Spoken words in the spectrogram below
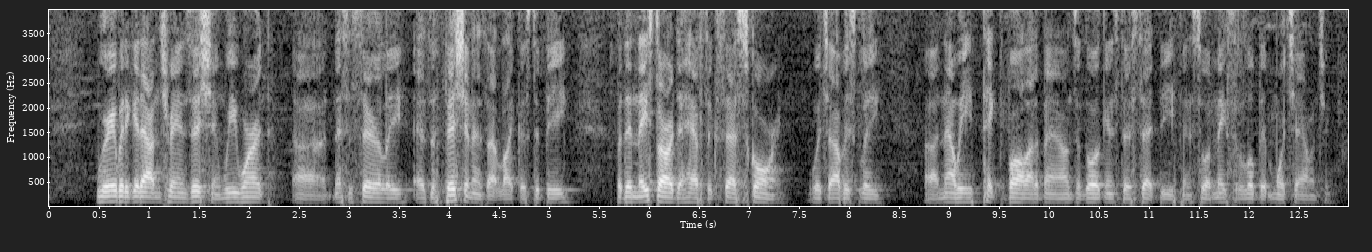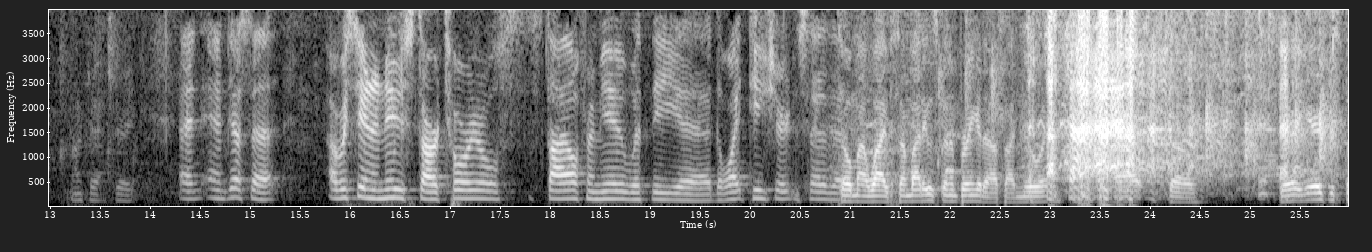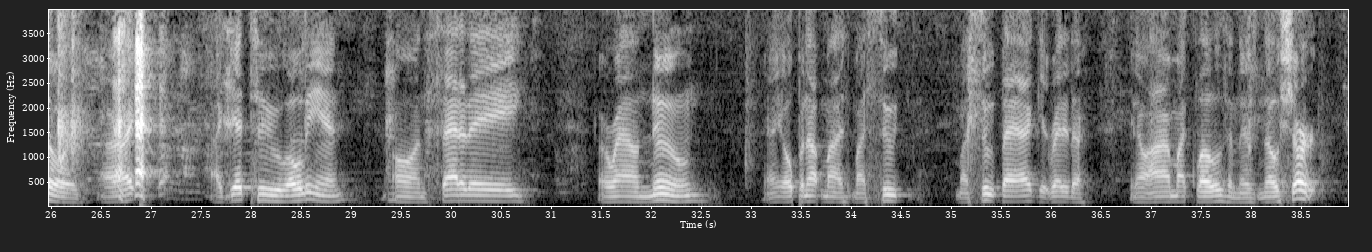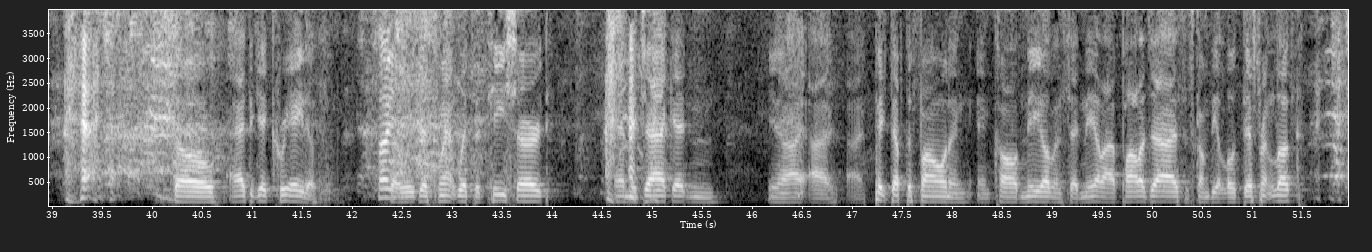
we were able to get out in transition. We weren't uh, necessarily as efficient as I'd like us to be, but then they started to have success scoring, which obviously uh, now we take the ball out of bounds and go against their set defense, so it makes it a little bit more challenging. Okay, great. And and just uh, are we seeing a new sartorial style from you with the uh, the white T-shirt instead of the? Told my wife somebody was going to bring it up. I knew it. right, so, Jerry, here's the story. All right, I get to Olean on Saturday around noon. I open up my, my suit my suit bag, get ready to, you know, iron my clothes, and there's no shirt. so I had to get creative. So, so we just went with the T-shirt and the jacket. And, you know, I, I, I picked up the phone and, and, called Neil and said, Neil, I apologize. It's going to be a little different look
